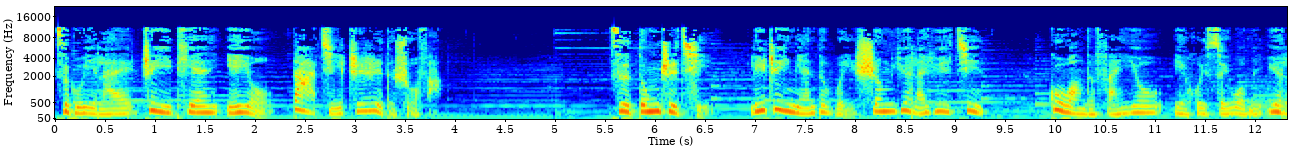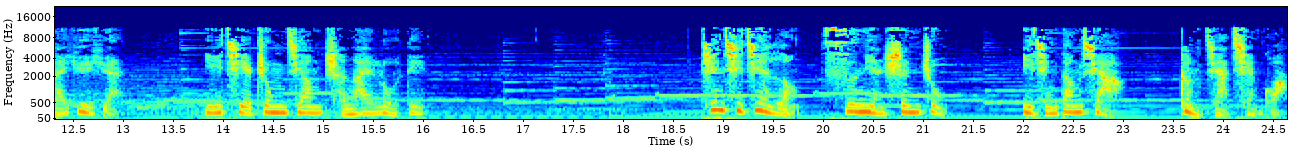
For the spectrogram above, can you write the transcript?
自古以来，这一天也有“大吉之日”的说法。自冬至起，离这一年的尾声越来越近，过往的烦忧也会随我们越来越远，一切终将尘埃落定。天气渐冷，思念深重；疫情当下，更加牵挂。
